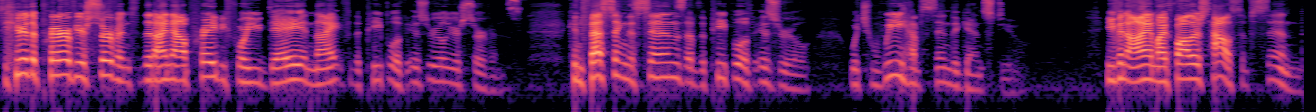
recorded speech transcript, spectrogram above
to hear the prayer of your servant that I now pray before you day and night for the people of Israel, your servants, confessing the sins of the people of Israel, which we have sinned against you. Even I and my father's house have sinned.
